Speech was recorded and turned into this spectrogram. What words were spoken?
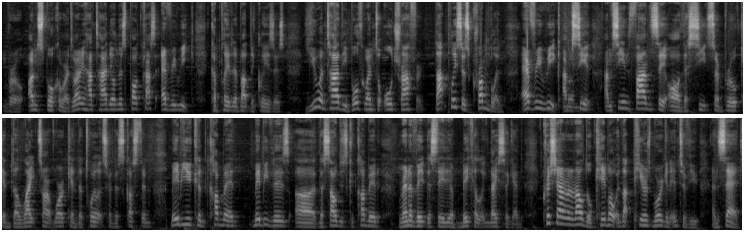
bro, unspoken words. When we had Taddy on this podcast every week complaining about the Glazers, you and Taddy both went to Old Trafford. That place is crumbling every week. I'm seeing I'm seeing fans say, "Oh, the seats are broken, the lights aren't working, the toilets are disgusting." Maybe you could come in. Maybe there's uh the Saudis could come in, renovate the stadium, make it look nice again. Cristiano Ronaldo came out in that Piers Morgan interview and said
